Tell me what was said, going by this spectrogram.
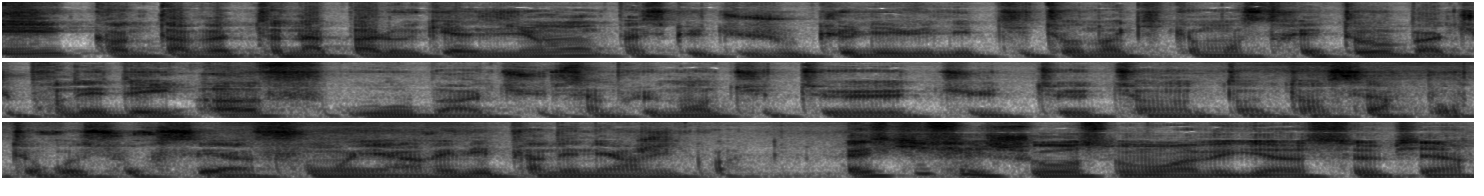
et quand t'en t'en as pas l'occasion, parce que tu joues que les, les petits tournois qui commencent très tôt, bah, tu prends des days off ou bah, tu, simplement tu te, tu te, t'en, t'en- t'en sers pour te ressourcer à fond et arriver plein d'énergie. Quoi. Est-ce qu'il fait chaud en ce moment à Vegas, Pierre?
